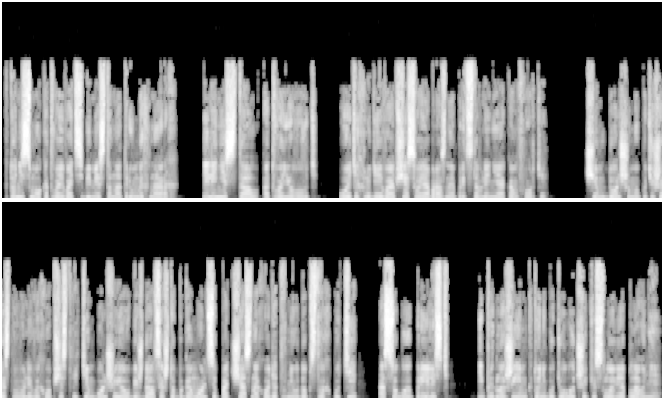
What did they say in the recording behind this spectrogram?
кто не смог отвоевать себе место на трюмных нарах или не стал отвоевывать. У этих людей вообще своеобразное представление о комфорте. Чем дольше мы путешествовали в их обществе, тем больше я убеждался, что богомольцы подчас находят в неудобствах пути особую прелесть, и предложи им кто-нибудь улучшить условия плавания,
